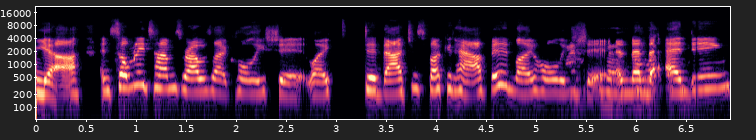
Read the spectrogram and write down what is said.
Yeah. And so many times where I was like, holy shit, like, did that just fucking happen? Like, holy I shit. And then the ending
